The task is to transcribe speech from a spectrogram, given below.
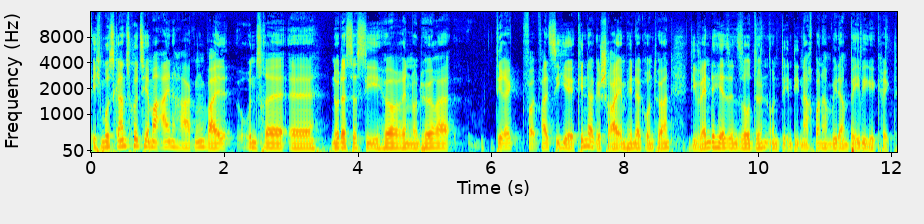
Ich muss ganz kurz hier mal einhaken, weil unsere, äh, nur dass das die Hörerinnen und Hörer direkt, fa- falls sie hier Kindergeschrei im Hintergrund hören, die Wände hier sind so dünn und die, die Nachbarn haben wieder ein Baby gekriegt.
